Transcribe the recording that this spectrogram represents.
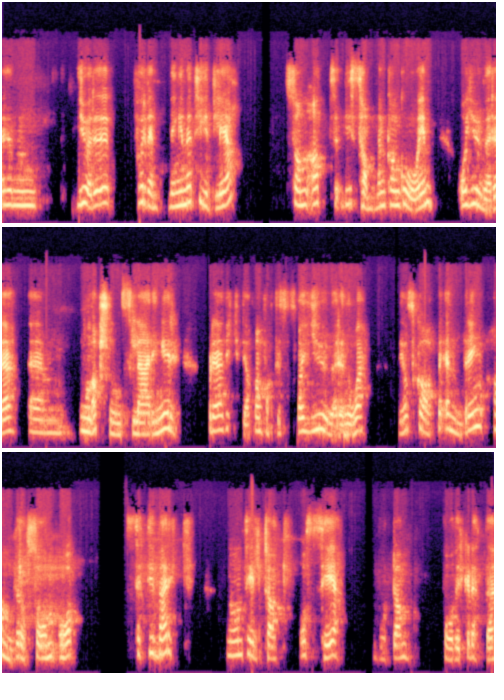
Um, gjøre forventningene tydelige, sånn at vi sammen kan gå inn og gjøre eh, noen aksjonslæringer. For det er viktig at man faktisk skal gjøre noe. Det å skape endring handler også om å sette i verk noen tiltak og se hvordan påvirker dette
